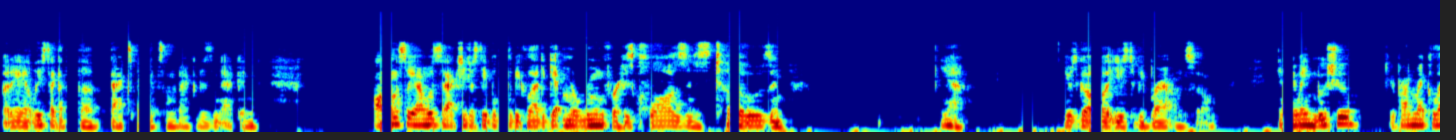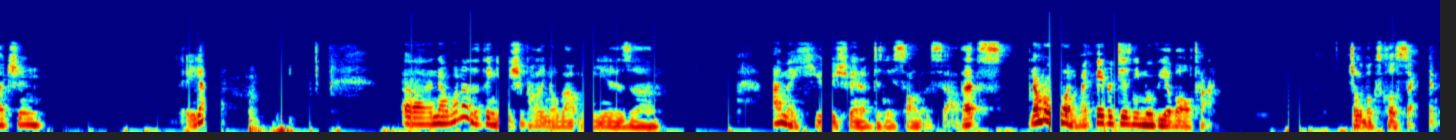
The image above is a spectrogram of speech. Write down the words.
but hey, at least I got the back spikes on the back of his neck. And honestly, I was actually just able to be glad to get maroon for his claws and his toes. And yeah, years ago it used to be brown. So anyway, Mushu, you're part of my collection. There you go. Uh, now, one other thing you should probably know about me is uh, I'm a huge fan of Disney's Song of the South. That's number one, my favorite Disney movie of all time. Jungle Book's close second.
